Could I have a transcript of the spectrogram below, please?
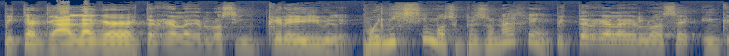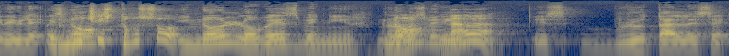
Peter Gallagher. Peter Gallagher lo hace increíble. Buenísimo su personaje. Peter Gallagher lo hace increíble. Es muy chistoso. Y no lo ves venir. No, No, ves venir. nada. Es brutal ese,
